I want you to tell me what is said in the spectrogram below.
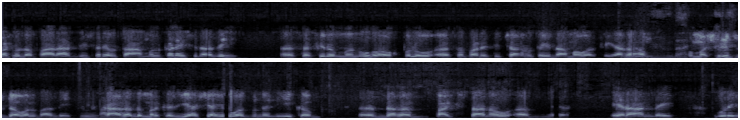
ګټو لپاره دوی سره یو تعامل کړی چې راځي سفیر منو او خپل سفارتي چارو ته ادامه ورکړي هغه هم په مشروط ډول باندې هغه د مرکزی اسیا هیوادونه دي کوم دغه پاکستان او ایران دی ګوري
